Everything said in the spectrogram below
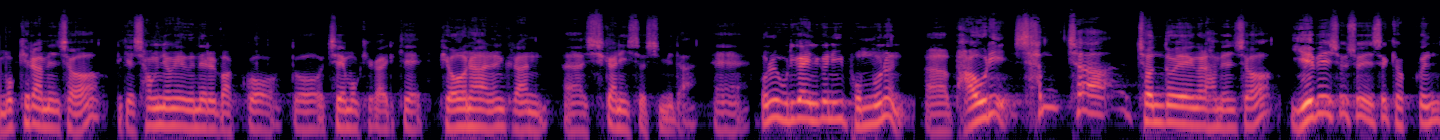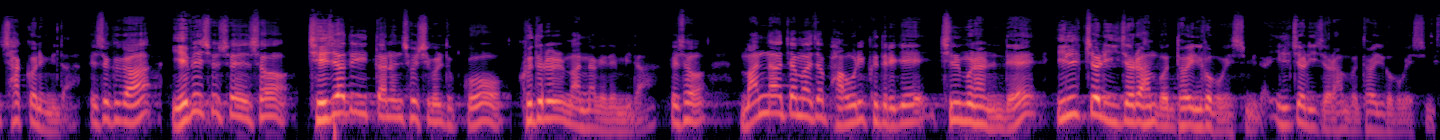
목회를 하면서 이렇게 성령의 은혜를 받고 또 제 목회가 이렇게 변화하는 그러한 시간이 있었습니다. 오늘 우리가 읽은 이 본문은 바울이 3차 전도 여행을 하면서 예배소서에서 겪은 사건입니다. 그래서 그가 예배소서에서 제자들이 있다는 소식을 듣고 그들을 만나게 됩니다. 그래서 만나자마자 바울이 그들에게 질문하는데 1절, 2절을 한번 더 읽어보겠습니다. 1절, 2절을 한번 더 읽어보겠습니다.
